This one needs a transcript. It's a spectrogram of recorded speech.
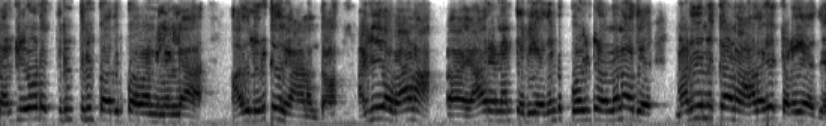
நன்றியோட திரும்பி திரும்பி பார்த்துப்பாங்க இல்லைங்களா? அதுல இருக்குதுங்க ஆனந்தம். ஐயோ வேணாம். யார் என்னன்னு தெரியாதுன்ட்டு போயிட்டு வந்தோன்னா அது மனிதனுக்கான அழகே கிடையாது.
